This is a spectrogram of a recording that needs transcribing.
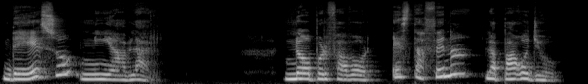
De eso ni hablar. No, por favor, esta cena la pago yo.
